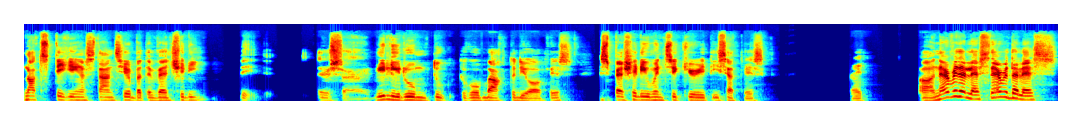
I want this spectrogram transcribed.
Not taking a stance here, but eventually they, there's uh, really room to, to go back to the office, especially when security is at risk, right? Uh, nevertheless, nevertheless,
